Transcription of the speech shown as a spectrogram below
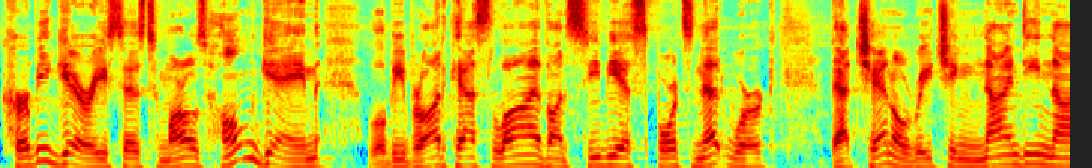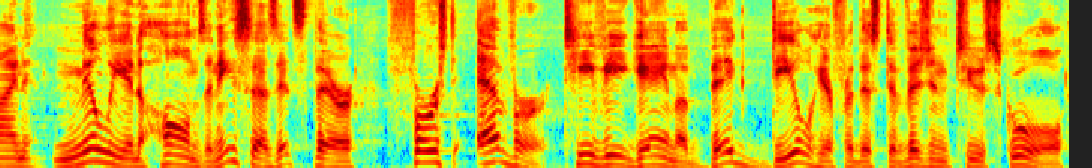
Kirby Garry says tomorrow's home game will be broadcast live on CBS Sports Network. That channel reaching 99 million homes, and he says it's their first ever TV game. A big deal here for this Division II school.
